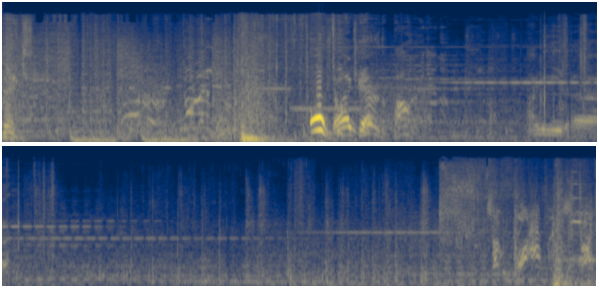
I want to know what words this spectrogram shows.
Thanks. Don't let him get Oh my Care god! of the bomber. I need, uh... So what happens, right,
